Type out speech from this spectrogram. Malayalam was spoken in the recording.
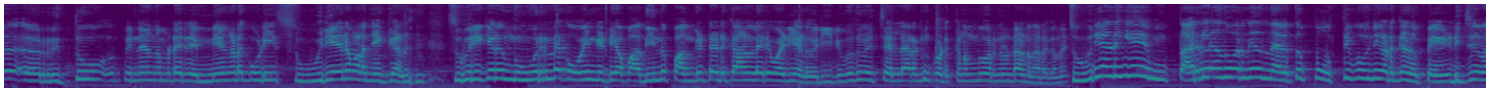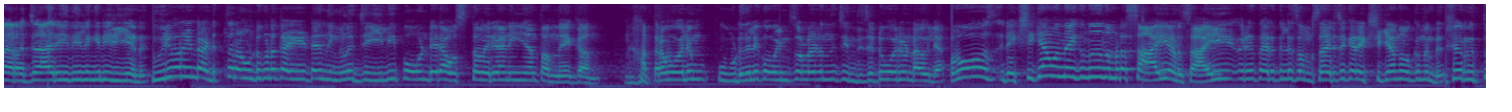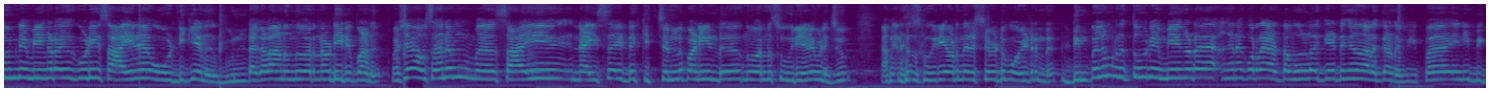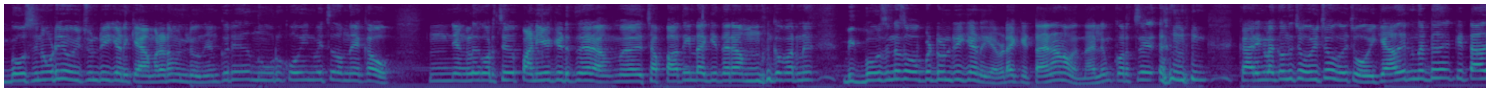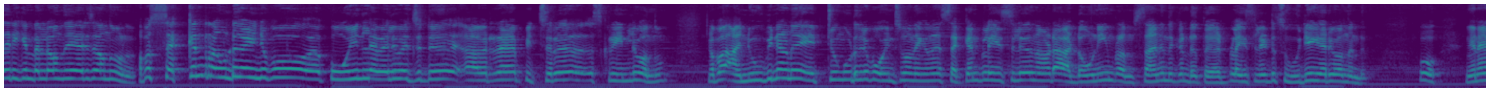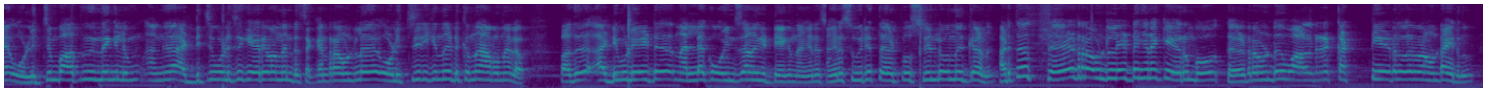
ഋതു പിന്നെ നമ്മുടെ രമ്യങ്ങളുടെ കൂടി സൂര്യനെ വളഞ്ഞേക്കാണ്. സൂര്യക്ക് ഒരു നൂറിന്റെ കോയിൻ കിട്ടി അപ്പൊ അതിൽ നിന്ന് പങ്കിട്ടെടുക്കാനുള്ള ഒരു വഴിയാണ്. ഒരു ഇരുപത് വെച്ച് എല്ലാവർക്കും കൊടുക്കണം എന്ന് പറഞ്ഞുകൊണ്ടാണ് നടക്കുന്നത്. സൂര്യയാണെങ്കിൽ തരില്ല എന്ന് പറഞ്ഞ് നിലത്ത് പൊത്തി പൊതിഞ്ഞ് കിടക്കാണ്. പേടിച്ച് വിറച്ച ആ രീതിയിൽ ഇങ്ങനെ ഇരിക്കുകയാണ് സൂര്യ പറയേണ്ട അടുത്ത റൗണ്ട് കൂടെ കഴിയട്ടെ. നിങ്ങൾ ജയിലിൽ പോകേണ്ട ഒരു അവസ്ഥ വരികയാണെങ്കിൽ ഞാൻ തന്നേക്കാന്ന്. അത്ര പോലും കൂടുതൽ കോയിൻസ് ഉള്ളവരൊന്നും ചിന്തിച്ചിട്ട് പോലും ഉണ്ടാവില്ല. അപ്പോ രക്ഷിക്കാൻ വന്നേക്കുന്നത് നമ്മുടെ സായിയാണ്. സായി ഒരു തരത്തിൽ സംസാരിച്ചൊക്കെ രക്ഷിക്കാൻ നോക്കുന്നുണ്ട്. പക്ഷെ ഋത്തും രമ്യയും കൂടെ സായിനെ ഓടിക്കുകയാണ്. ഗുണ്ടകളാണെന്ന് പറഞ്ഞ അവിടെ ഇരിപ്പാണ്. പക്ഷെ അവസാനം സായി നൈസായിട്ട് കിച്ചണിൽ പണിയുണ്ട് എന്ന് പറഞ്ഞ് സൂര്യനെ വിളിച്ചു. അങ്ങനെ സൂര്യ അവിടെ നിന്ന് രക്ഷപ്പെട്ട് പോയിട്ടുണ്ട്. ഡിംപിളും ഋത്തുവും രമ്യയും കൂടെ അങ്ങനെ കുറെ അട്ടവുകളൊക്കെ ആയിട്ട് ഇങ്ങനെ നടക്കാണ്. ഇപ്പൊ ഇനി ബിഗ് ബോസിനോട് ചോദിച്ചുകൊണ്ടിരിക്കുകയാണ് ക്യാമറയുടെ മുന്നിൽ ഞങ്ങൾക്കൊരു നൂറ് കോയിൻ വെച്ച് തന്നേക്കാവോ? ഞങ്ങൾ കുറച്ച് പണിയൊക്കെ എടുത്തു തരാം. ചപ്പാത്തി ഉണ്ടാക്കി തരാം എന്നൊക്കെ പറഞ്ഞ് ബിഗ് ബോസിനെ സോപ്പിട്ടുകൊണ്ടിരിക്കുകയാണ്. എവിടെ കിട്ടാനാണോ? എന്നാലും കുറച്ച് കാര്യങ്ങളൊക്കെ ഒന്ന് ചോദിച്ചു നോക്ക്. ചോദിക്കാതിരുന്നിട്ട് കിട്ടാതിരിക്കണ്ടല്ലോ എന്ന് വിചാരിച്ചാന്ന് തോന്നുന്നു അപ്പൊ സെക്കൻഡ് റൗണ്ട് കഴിഞ്ഞപ്പോൾ പോയിന്റ് ലെവൽ വെച്ചിട്ട് അവരുടെ പിക്ചർ സ്ക്രീനിൽ വന്നു. അപ്പോൾ അനൂപിനാണ് ഏറ്റവും കൂടുതൽ പോയിന്റ്സ് വന്നിരിക്കുന്നത്. സെക്കൻഡ് പ്ലേസിൽ നമ്മുടെ അഡോണിയും റംസാനും നിൽക്കുന്നുണ്ട്. തേർഡ് പ്ലേസിലായിട്ട് സൂര്യ കയറി വന്നിട്ടുണ്ട്. ഓ ഇങ്ങനെ ഒളിച്ചും പാത്ത് നിന്നെങ്കിലും അങ്ങ് അടിച്ച് പൊളിച്ച് കയറി വന്നിട്ടുണ്ട്. സെക്കൻഡ് റൗണ്ടിൽ ഒളിച്ചിരിക്കുന്ന എടുക്കുന്ന അറിഞ്ഞല്ലോ അപ്പൊ അത് അടിപൊളിയായിട്ട് നല്ല കോയിൻസ് ആണ് കിട്ടിയേക്കുന്നത്. അങ്ങനെ അങ്ങനെ സൂര്യ തേർഡ് പൊസിഷനിൽ വന്ന് നിൽക്കുകയാണ് അടുത്ത തേർഡ് റൗണ്ടിലായിട്ട് ഇങ്ങനെ കയറുമ്പോൾ തേർഡ് റൗണ്ട് വളരെ കട്ടിയായിട്ടുള്ള റൗണ്ടായിരുന്നു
